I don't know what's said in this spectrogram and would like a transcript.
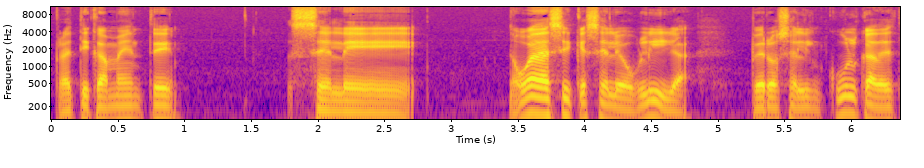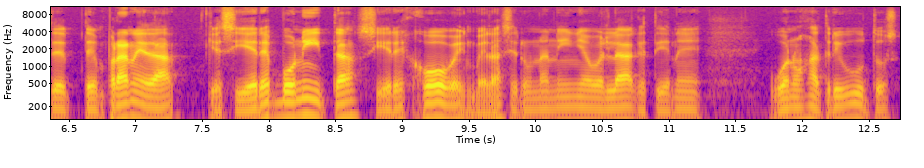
prácticamente se le, no voy a decir que se le obliga, pero se le inculca desde temprana edad que si eres bonita, si eres joven, ¿verdad? si eres una niña ¿verdad? que tiene buenos atributos,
